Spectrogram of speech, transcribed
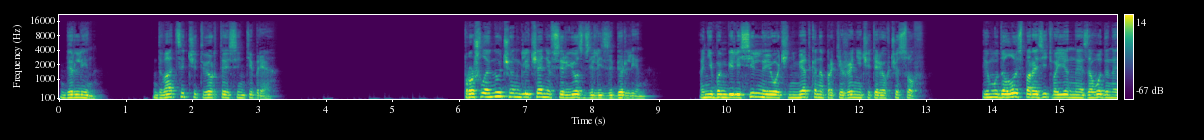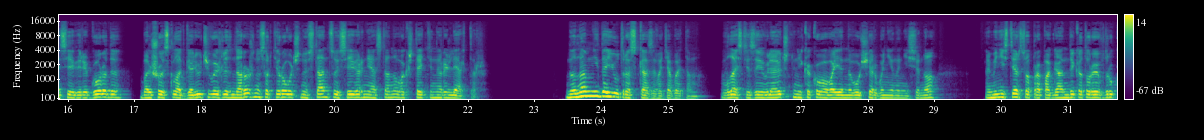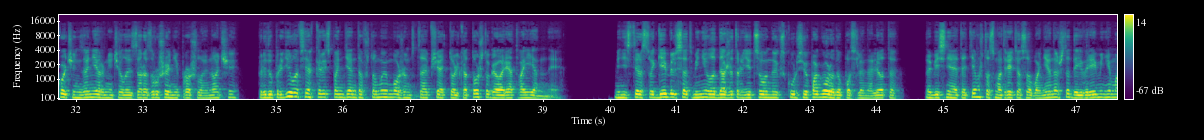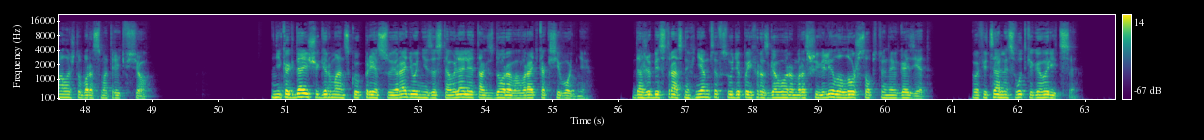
Берлин. 24 сентября. Прошлой ночью англичане всерьез взялись за Берлин. Они бомбили сильно и очень метко на протяжении четырех часов. Им удалось поразить военные заводы на севере города, большой склад горючего и железнодорожную сортировочную станцию севернее остановок Штеттинер и Лертер. Но нам не дают рассказывать об этом. Власти заявляют, что никакого военного ущерба не нанесено – а Министерство пропаганды, которое вдруг очень занервничало из-за разрушений прошлой ночи, предупредило всех корреспондентов, что мы можем сообщать только то, что говорят военные. Министерство Геббельса отменило даже традиционную экскурсию по городу после налета, объясняя это тем, что смотреть особо не на что, да и времени мало, чтобы рассмотреть все. Никогда еще германскую прессу и радио не заставляли так здорово врать, как сегодня. Даже бесстрастных немцев, судя по их разговорам, расшевелила ложь собственных газет. В официальной сводке говорится,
